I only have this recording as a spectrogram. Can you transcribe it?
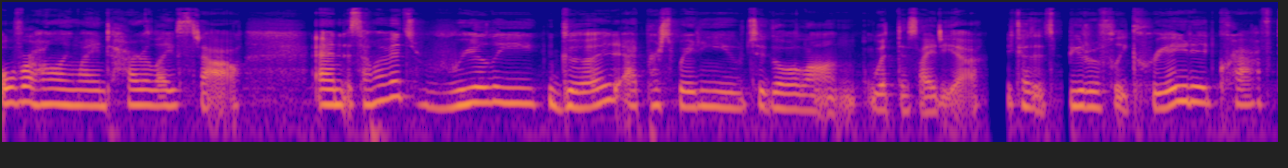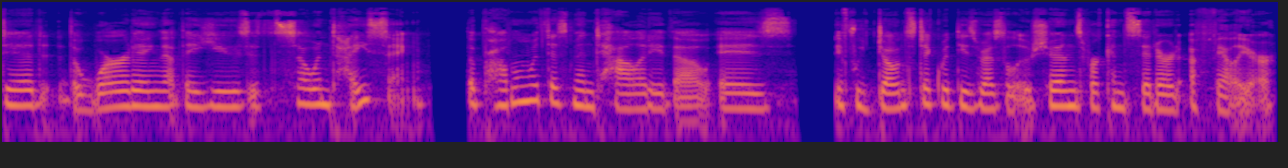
overhauling my entire lifestyle. And some of it's really good at persuading you to go along with this idea because it's beautifully created, crafted, the wording that they use, it's so enticing. The problem with this mentality, though, is if we don't stick with these resolutions, we're considered a failure.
